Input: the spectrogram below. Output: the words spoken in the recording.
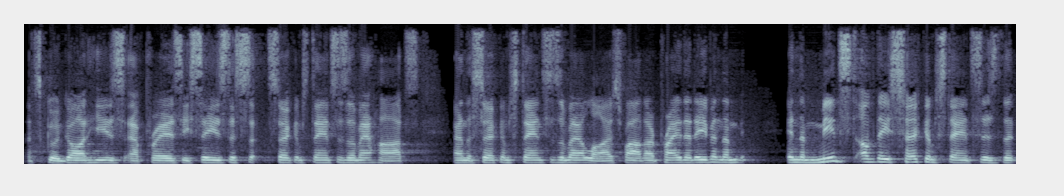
That's good. God hears our prayers. He sees the circumstances of our hearts and the circumstances of our lives. Father, I pray that even the, in the midst of these circumstances that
